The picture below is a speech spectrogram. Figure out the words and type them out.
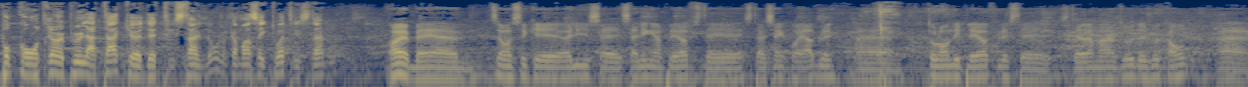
pour contrer un peu l'attaque de Tristan Leno? Je vais commencer avec toi, Tristan. Ouais, ben, euh, on sait que Oli, sa, ligne en playoff, c'était assez incroyable. Euh, tout au long des playoffs, c'était vraiment dur de jouer contre. Euh,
